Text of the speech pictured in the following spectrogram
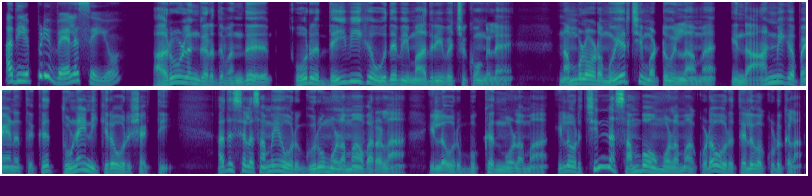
அது எப்படி வேலை செய்யும்? அருளுங்கிறது வந்து ஒரு தெய்வீக உதவி மாதிரி வச்சுக்கோங்களேன். நம்மளோட முயற்சி மட்டும் இல்லாம இந்த ஆன்மீக பயணத்துக்கு துணை நிக்கிற ஒரு சக்தி. அது சில சமயம் ஒரு குரு மூலமா வரலாம் இல்ல ஒரு புக்கத் மூலமா இல்ல ஒரு சின்ன சம்பவம் மூலமா கூட ஒரு தெளிவை கொடுக்கலாம்.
